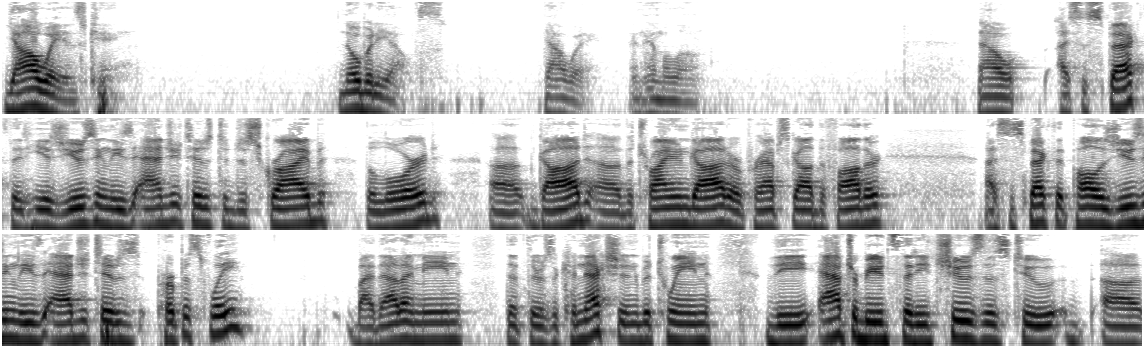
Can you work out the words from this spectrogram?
Yahweh is king. Nobody else. Yahweh and Him alone. Now, I suspect that he is using these adjectives to describe the Lord uh, God, uh, the triune God, or perhaps God the Father. I suspect that Paul is using these adjectives purposefully. By that I mean that there's a connection between the attributes that he chooses to uh,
